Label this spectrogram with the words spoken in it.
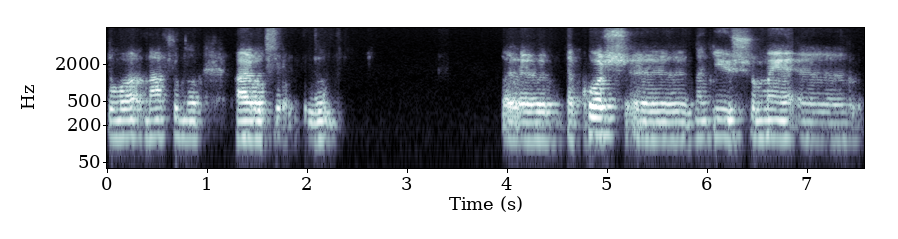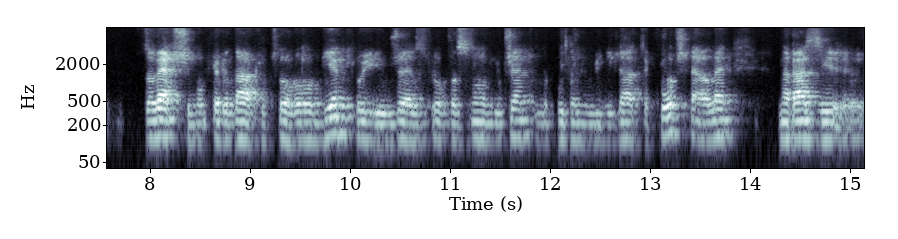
по нашому аеропорту. Е, також е, надію, що ми е, завершимо передачу цього об'єкту і вже з обласного бюджету ми будемо виділяти кошти, але наразі е,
